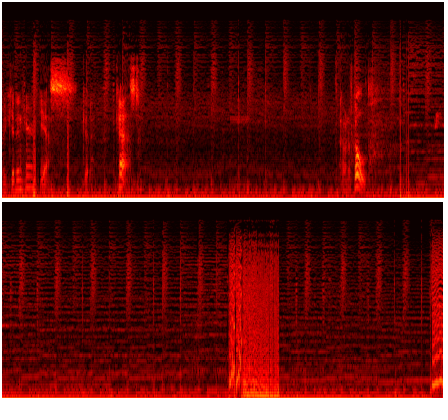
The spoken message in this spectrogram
We get in here? Yes. Good. Cast. Cone of Cold. Oh,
